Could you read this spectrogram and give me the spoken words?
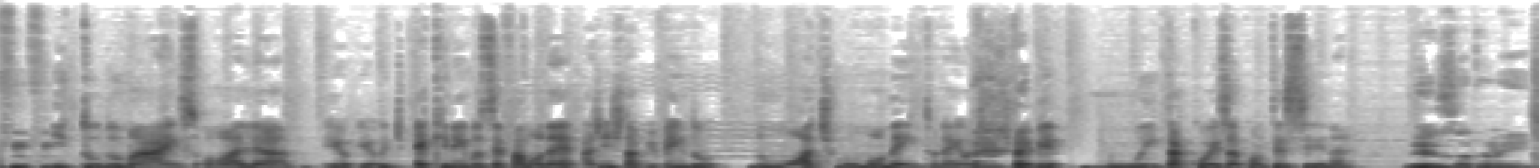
e tudo mais, olha, eu, eu, é que nem você falou, né? A gente tá vivendo num ótimo momento, né? Onde a gente vai ver muita coisa acontecer né? Exatamente.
